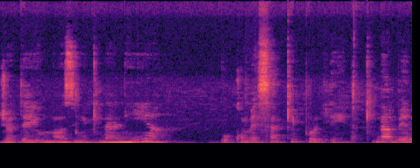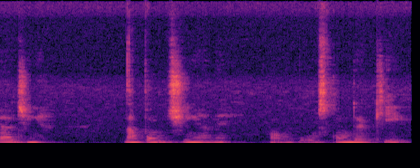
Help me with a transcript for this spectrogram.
Já dei o um nozinho aqui na linha, vou começar aqui por dentro, aqui na beiradinha, na pontinha, né? Ó, vou esconder aqui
